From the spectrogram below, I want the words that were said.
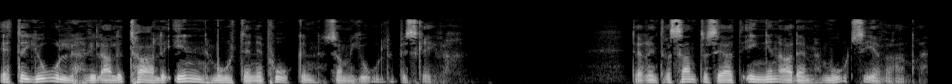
Etter jol vil alle tale inn mot den epoken som jol beskriver. Det er interessant å se at ingen av dem motsier hverandre,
